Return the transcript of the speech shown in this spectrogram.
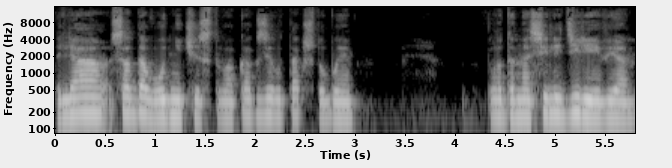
Для садоводничества. Как сделать так, чтобы плодоносили деревья,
